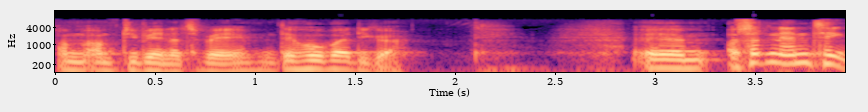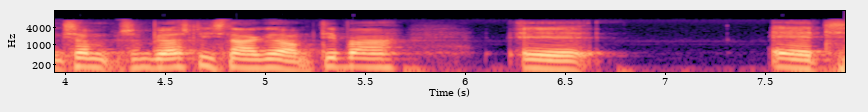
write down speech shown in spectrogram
om, om de vender tilbage. Men det håber jeg, de gør. Øhm, og så den anden ting, som, som vi også lige snakkede om, det var, øh, at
